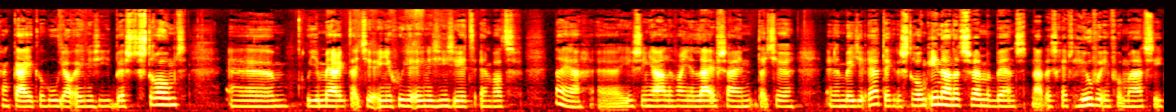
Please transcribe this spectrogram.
gaan kijken hoe jouw energie het beste stroomt. Uh, hoe je merkt dat je in je goede energie zit en wat nou ja, uh, je signalen van je lijf zijn dat je een beetje ja, tegen de stroom in aan het zwemmen bent. Nou, dat geeft heel veel informatie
